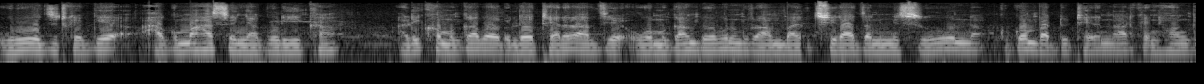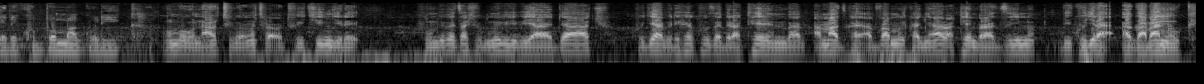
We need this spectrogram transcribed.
uruzi twebwe haguma hasenyagurika ariko mugabo leta yararavye uwo mugambi wo Burundi urambaye imisuna kugomba dutere natwe ntihongere kubomagurika umbo natwe bamwe turabatwikingire kumbibe zacu mu bibi byacu kugira bireke kuza biratemba amazi ava muri kanyaro atembera zino kugira agabanuke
